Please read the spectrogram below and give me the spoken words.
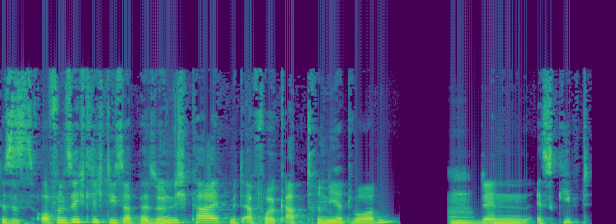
Das ist offensichtlich dieser Persönlichkeit mit Erfolg abtrainiert worden. Mhm. Denn es gibt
